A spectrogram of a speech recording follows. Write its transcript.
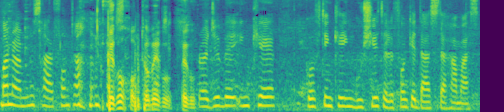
من امروز حرفام تمام بگو خب تو بگو بگو. راجع به این که گفتین که این گوشی تلفن که دست هم است.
